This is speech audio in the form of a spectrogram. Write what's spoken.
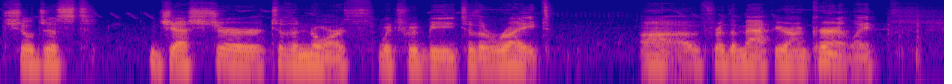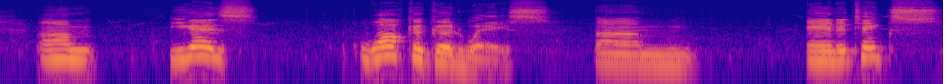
she'll just gesture to the north, which would be to the right, uh, for the map you're on currently. Um, you guys walk a good ways, um, and it takes,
